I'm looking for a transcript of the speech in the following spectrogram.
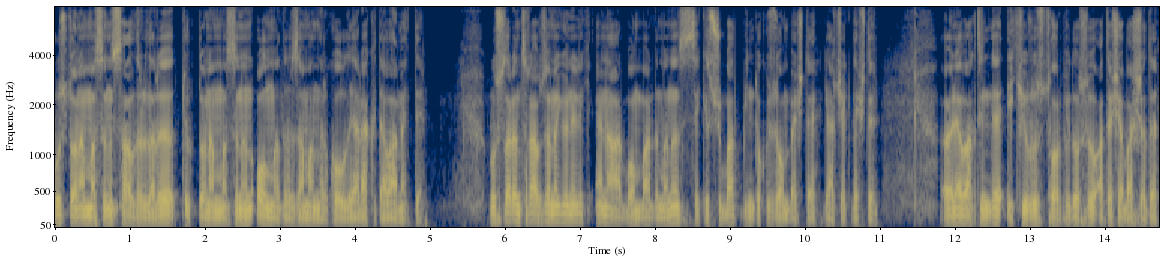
Rus donanmasının saldırıları Türk donanmasının olmadığı zamanları kollayarak devam etti. Rusların Trabzon'a yönelik en ağır bombardımanı 8 Şubat 1915'te gerçekleşti. Öğle vaktinde iki Rus torpidosu ateşe başladı.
